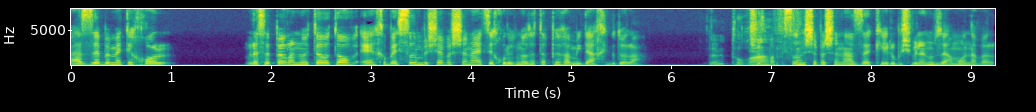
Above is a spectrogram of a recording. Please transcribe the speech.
ואז זה באמת יכול לספר לנו יותר טוב איך ב-27 שנה הצליחו לבנות את הפירמידה הכי גדולה. זה שוב מטורף. פעם, 27 שנה זה כאילו, בשבילנו זה המון, אבל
